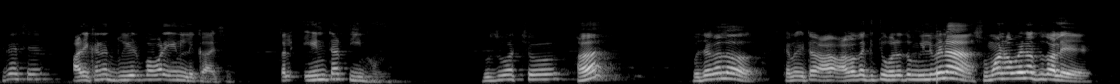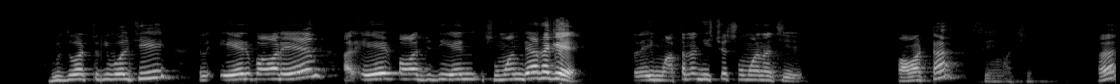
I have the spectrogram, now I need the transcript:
ঠিক আছে? আর এখানে দুইয়ের পাওয়ার এন লেখা আছে। তাহলে এনটা তিন হবে। বুঝতে পারছ? হ্যাঁ? বোঝা গেল? কেন এটা আলাদা কিছু হলে তো মিলবে না। সমান হবে না তো তাহলে। বুঝতে পারছ কি বলছি? তাহলে এর পাওয়ার এম আর এর পাওয়ার যদি এন সমান দেয়া থাকে, তাহলে এই মাত্রাটা নিশ্চয়ই সমান আছে। পাওয়ারটা সেম আছে। হ্যাঁ?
